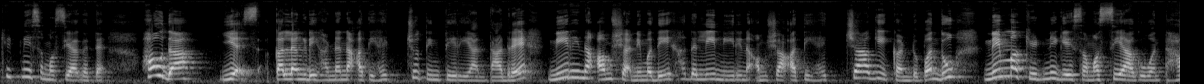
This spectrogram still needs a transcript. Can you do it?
ಕಿಡ್ನಿ ಸಮಸ್ಯೆ ಆಗುತ್ತೆ. ಹೌದಾ? ಎಸ್ ಕಲ್ಲಂಗಡಿ ಹಣ್ಣನ್ನು ಅತಿ ಹೆಚ್ಚು ತಿಂತೀರಿ ಅಂತಾದರೆ ನೀರಿನ ಅಂಶ, ನಿಮ್ಮ ದೇಹದಲ್ಲಿ ನೀರಿನ ಅಂಶ ಅತಿ ಹೆಚ್ಚಾಗಿ ಕಂಡುಬಂದು ನಿಮ್ಮ ಕಿಡ್ನಿಗೆ ಸಮಸ್ಯೆ ಆಗುವಂತಹ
